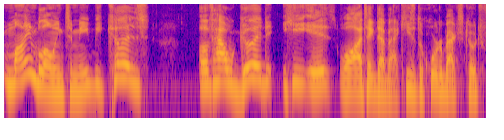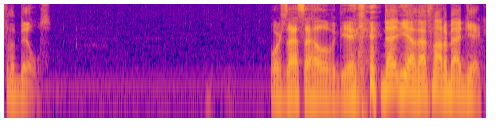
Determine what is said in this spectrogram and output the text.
mind-blowing to me because of how good he is. Well, I take that back. He's the quarterback's coach for the Bills. Which that's a hell of a gig. That yeah, that's not a bad gig.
